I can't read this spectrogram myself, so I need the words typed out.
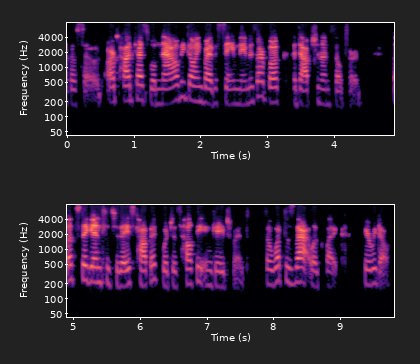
episode. Our podcast will now be going by the same name as our book, Adoption Unfiltered. Let's dig into today's topic, which is healthy engagement. So, what does that look like? Here we go.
